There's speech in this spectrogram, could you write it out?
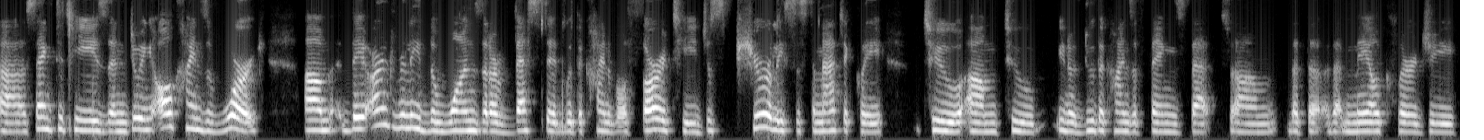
uh, sanctities and doing all kinds of work, um, they aren't really the ones that are vested with the kind of authority, just purely systematically to um, to you know do the kinds of things that um, that the that male clergy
